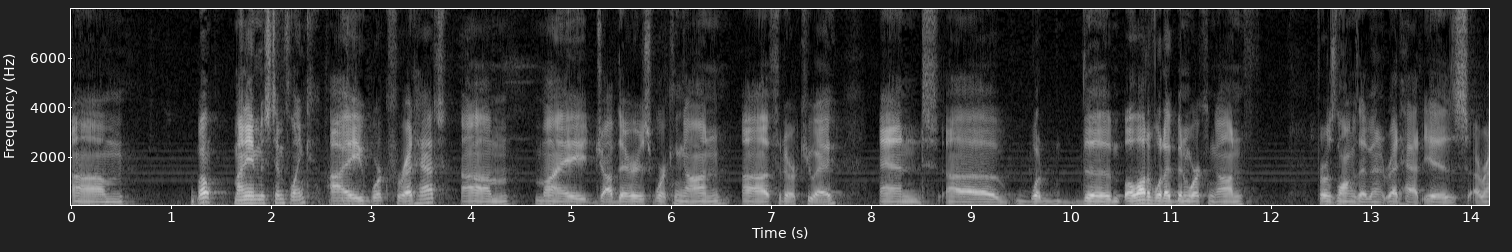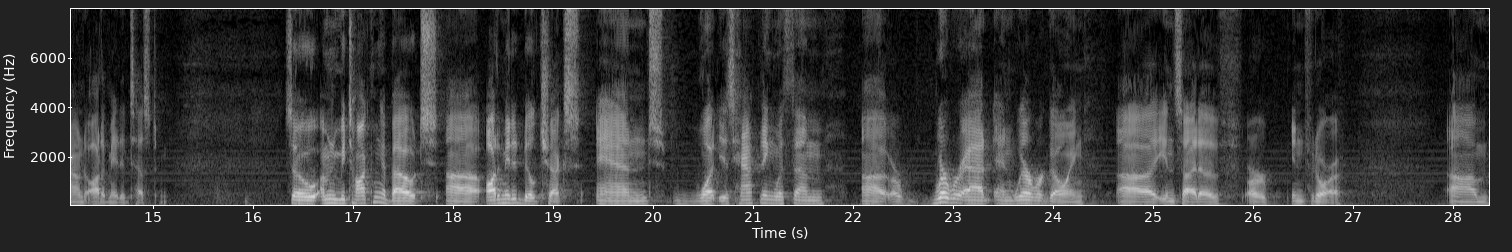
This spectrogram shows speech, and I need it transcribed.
Um, well, my name is Tim Flink. I work for Red Hat. Um, my job there is working on uh, Fedora QA, and uh, what the a lot of what I've been working on for as long as I've been at Red Hat is around automated testing. So I'm going to be talking about uh, automated build checks and what is happening with them, uh, or where we're at and where we're going uh, inside of or in Fedora. Um,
